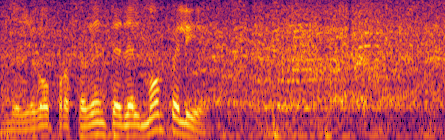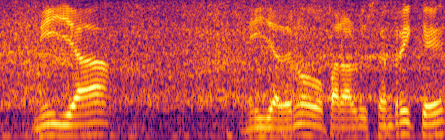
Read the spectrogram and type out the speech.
donde llegó procedente del Montpellier. Milla, Milla de nuevo para Luis Enrique.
